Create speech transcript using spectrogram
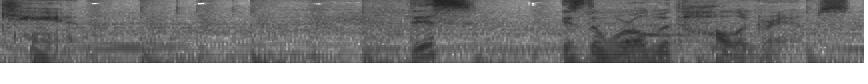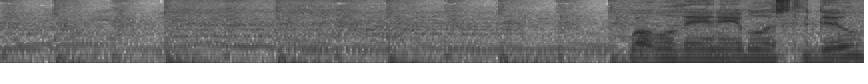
can. This is the world with holograms. What will they enable us to do?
